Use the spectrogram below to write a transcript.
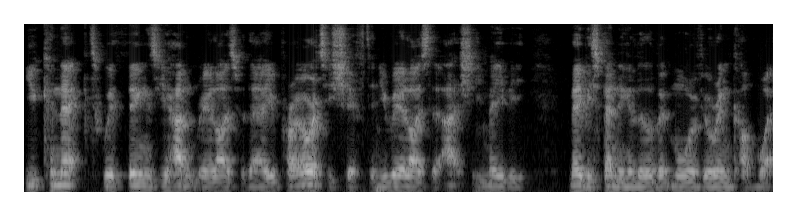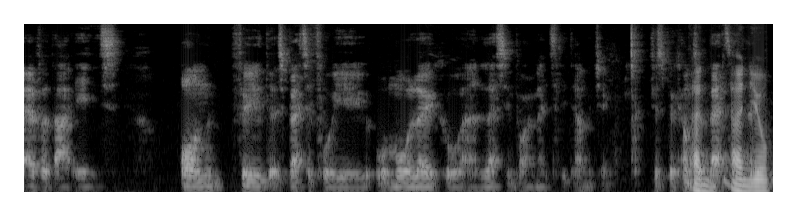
you connect with things you hadn't realised were there. Your priorities shift, and you realise that actually maybe maybe spending a little bit more of your income, whatever that is, on food that's better for you or more local and less environmentally damaging just becomes a and better and you'll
